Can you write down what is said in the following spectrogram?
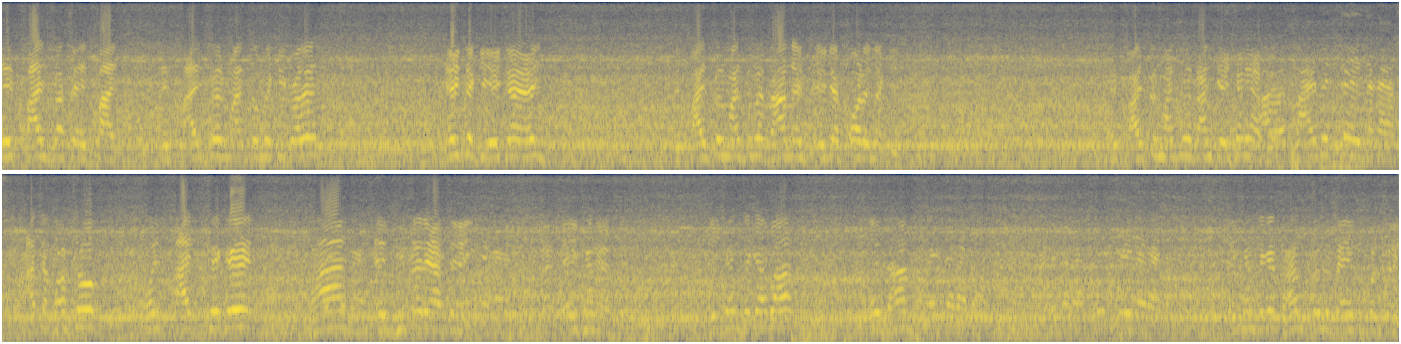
এই পাইপ আছে, এই পাইপ এই পাইপের মাধ্যমে কি করে? এইটা কি? এইটা এই? পাইপের মাধ্যমে ধান এই- এইটা পড়ে নাকি? এই পাইপের মাধ্যমে ধান কি এইখানে আছে? আচ্ছা দর্শক ওই পাইপ থেকে ধান এই ভিতরে আছে এইখানে আছে। এইখান থেকে আবার এই ধান এইখান থেকে ধান চলে যায় এর উপর করে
